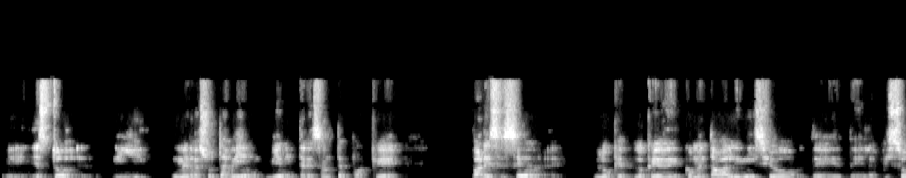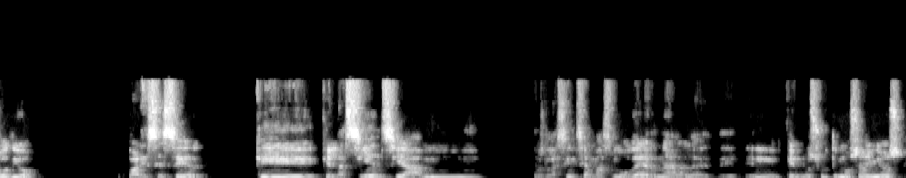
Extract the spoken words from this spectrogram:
eh, esto y me resulta bien, bien interesante porque parece ser lo que, lo que comentaba al inicio de, del episodio, parece ser que, que la ciencia, mm, pues la ciencia más moderna, que en los últimos años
